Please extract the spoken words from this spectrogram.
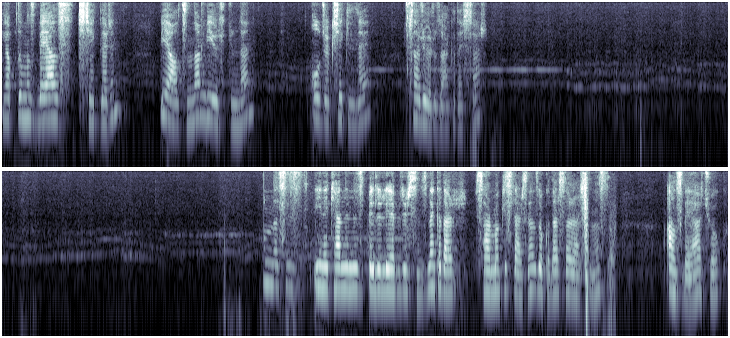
yaptığımız beyaz çiçeklerin bir altından bir üstünden olacak şekilde sarıyoruz arkadaşlar. Bunu da siz yine kendiniz belirleyebilirsiniz. Ne kadar sarmak isterseniz o kadar sararsınız. Az veya çok.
